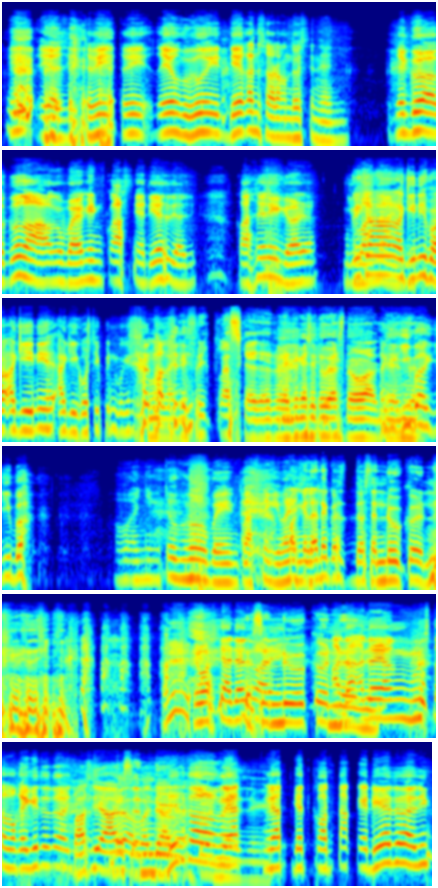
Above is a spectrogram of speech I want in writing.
I- iya sih tapi tapi tapi yang gue bilang dia kan seorang dosen ya anjing. jadi gue gue gak ngebayangin kelasnya dia sih anjing. kelasnya nih gak ada Mungkin karena lagi ini Pak, lagi ini lagi gosipin mungkin Hmm, kelas lagi ini. free class kayaknya tuh aja ngasih tugas doang. Lagi gibah gibah. oh anjing itu gue ngebayangin kelasnya gimana sih? Panggilannya gua dosen dukun. ya pasti ada tuh dosen anjing. dukun. ada anjing. ada yang nulis nama kayak gitu tuh anjing. Pasti ada. Dosen tuh kalau ngeliat ngeliat get kontaknya dia tuh anjing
